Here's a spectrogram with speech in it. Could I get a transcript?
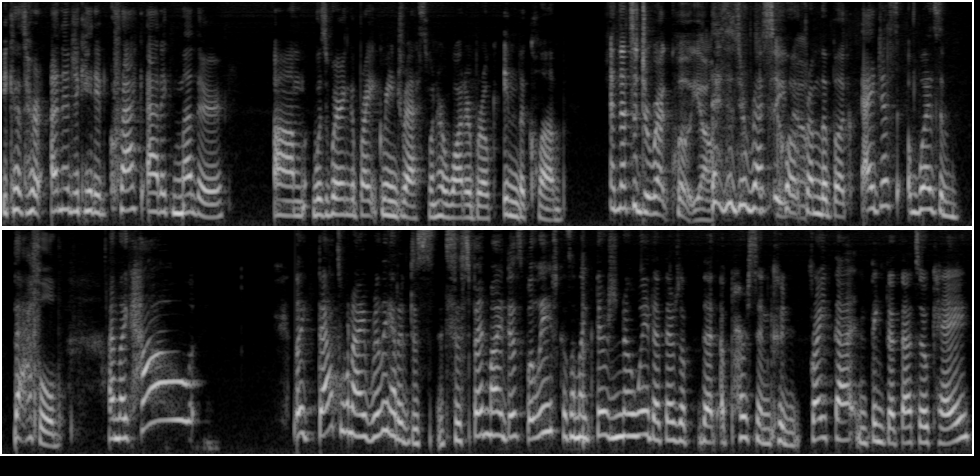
because her uneducated crack addict mother um, was wearing a bright green dress when her water broke in the club. and that's a direct quote, y'all. It's a direct so you quote know. from the book. I just was baffled. I'm like, how? Like that's when I really had to dis- suspend my disbelief because I'm like, there's no way that there's a that a person could write that and think that that's okay,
